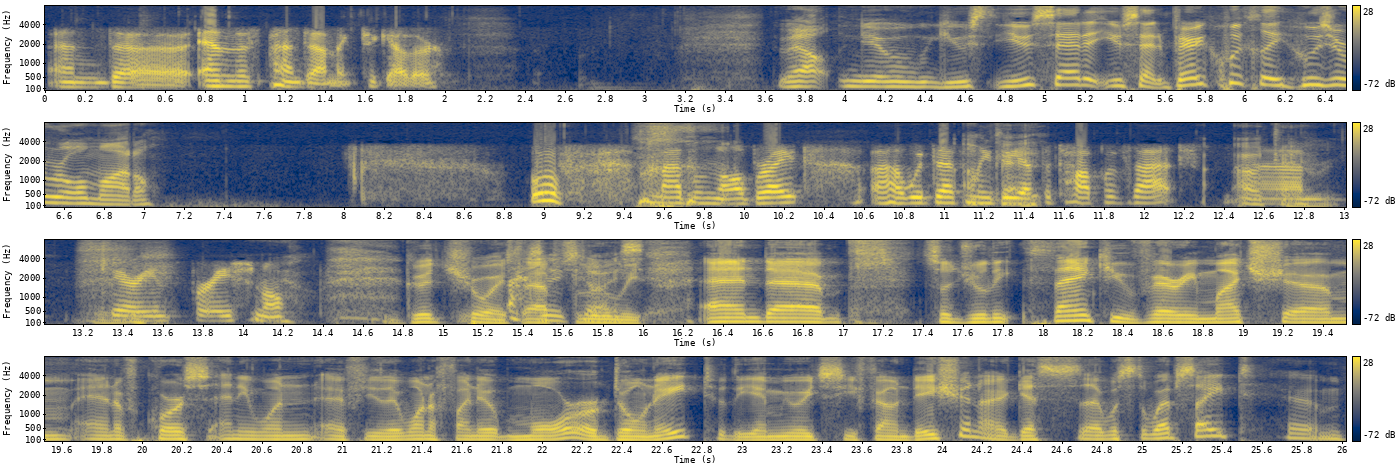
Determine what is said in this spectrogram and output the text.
and uh, end this pandemic together. Well, you you you said it. You said it very quickly. Who's your role model? Oof, Madeleine Albright uh, would definitely Okay. be at the top of that. Okay. Um, very inspirational. Good choice, Good absolutely. choice. And um, so, Julie, thank you very much. Um, and of course, anyone, if you, they want to find out more or donate to the MUHC Foundation, I guess, uh, what's the website? Um,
